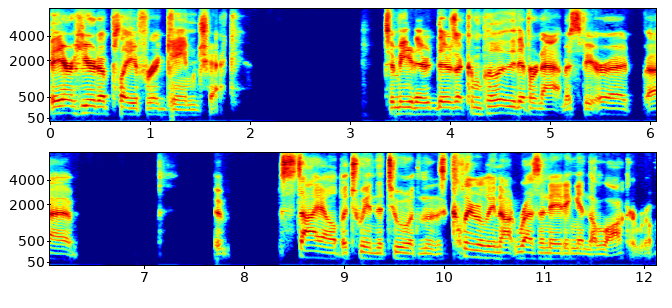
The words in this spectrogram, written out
They are here to play for a game check. To me, there there's a completely different atmosphere, uh, uh, style between the two of them that is clearly not resonating in the locker room.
